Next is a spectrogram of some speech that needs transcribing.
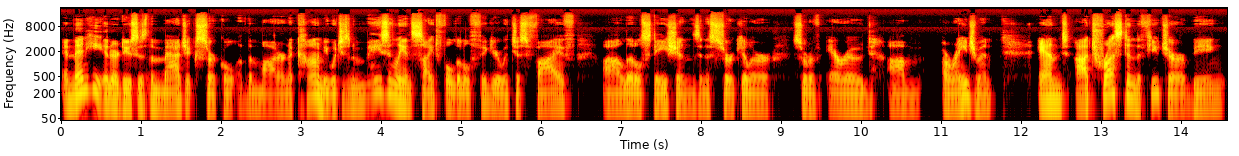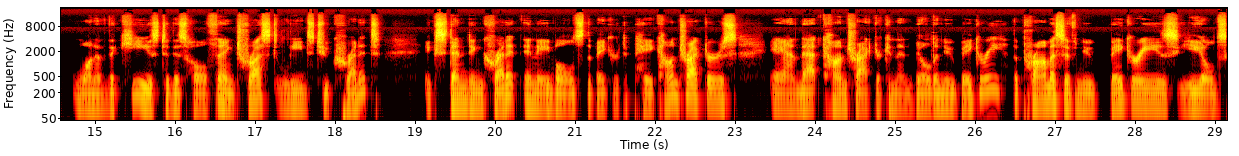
And then he introduces the magic circle of the modern economy, which is an amazingly insightful little figure with just five uh, little stations in a circular sort of arrowed um, arrangement. And uh, trust in the future being one of the keys to this whole thing. Trust leads to credit Extending credit enables the baker to pay contractors, and that contractor can then build a new bakery. The promise of new bakeries yields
